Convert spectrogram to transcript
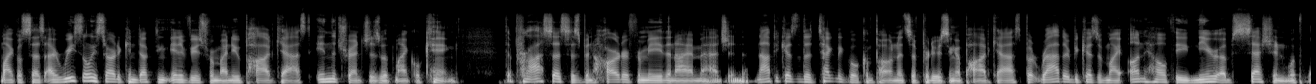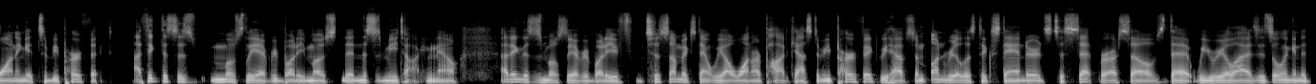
Michael says, I recently started conducting interviews for my new podcast, In the Trenches with Michael King the process has been harder for me than I imagined, not because of the technical components of producing a podcast, but rather because of my unhealthy near obsession with wanting it to be perfect. I think this is mostly everybody, most, and this is me talking now. I think this is mostly everybody. To some extent, we all want our podcast to be perfect. We have some unrealistic standards to set for ourselves that we realize it's only going to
